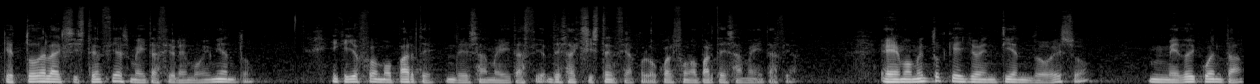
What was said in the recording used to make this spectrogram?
que toda la existencia es meditación en movimiento y que yo formo parte de esa meditación, de esa existencia, con lo cual formo parte de esa meditación. En el momento que yo entiendo eso, me doy cuenta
